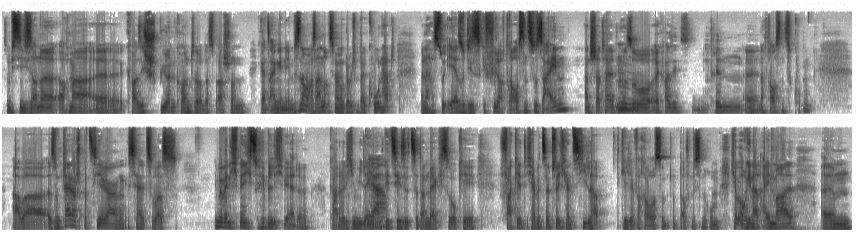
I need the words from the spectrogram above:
so ein bisschen die Sonne auch mal äh, quasi spüren konnte und das war schon ganz angenehm. Es ist nochmal was anderes, wenn man, glaube ich, einen Balkon hat, weil dann hast du eher so dieses Gefühl, auch draußen zu sein, anstatt halt mhm. nur so äh, quasi drinnen äh, nach draußen zu gucken. Aber so ein kleiner Spaziergang ist halt sowas, immer wenn ich, wenn ich zu hibbelig werde, gerade wenn ich irgendwie länger ja. am PC sitze, dann merke ich so, okay, fuck it, ich habe jetzt selbst wenn ich kein Ziel habe, gehe ich einfach raus und, und laufe ein bisschen rum. Ich habe original einmal, ähm,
